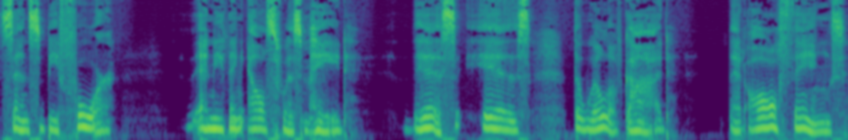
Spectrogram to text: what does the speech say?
since before anything else was made. This is the will of God that all things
